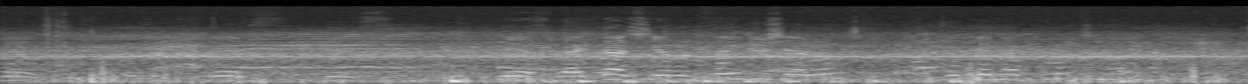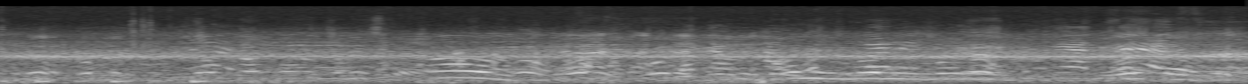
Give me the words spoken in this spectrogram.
Yes, yes, yes, yes. Like that, Sharon. Thank you, Sharon. You can approach now. Oh, money, money, money. Welcome.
